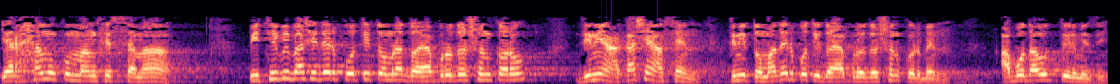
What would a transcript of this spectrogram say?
ইয়ারহামুকুম মাংফিস পৃথিবীবাসীদের প্রতি তোমরা দয়া প্রদর্শন করো। যিনি আকাশে আছেন, তিনি তোমাদের প্রতি দয়া প্রদর্শন করবেন। আবু দাউদ তিরমিজি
